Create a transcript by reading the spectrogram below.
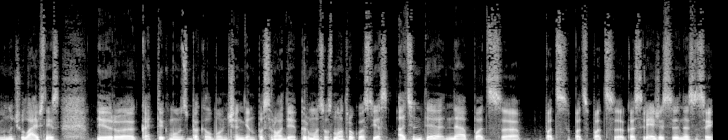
minučių laipsniais. Ir ką tik mums bekalbant šiandien pasirodė pirmosios nuotraukos, jas atsiuntė ne pats pats, pats, pats, kas rėžėsi, nes jisai,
